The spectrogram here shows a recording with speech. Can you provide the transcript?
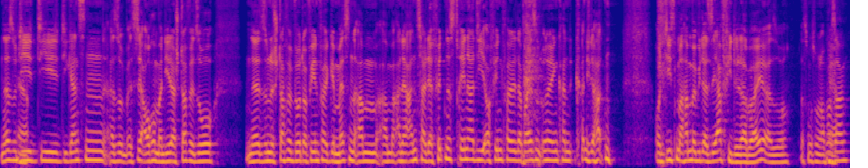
Ne, so die, die, die ganzen, also es ist ja auch immer in jeder Staffel so, ne, so eine Staffel wird auf jeden Fall gemessen am, am, an der Anzahl der Fitnesstrainer, die auf jeden Fall dabei sind unter den kan Kandidaten. Und diesmal haben wir wieder sehr viele dabei, also das muss man auch mal Ja. sagen.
